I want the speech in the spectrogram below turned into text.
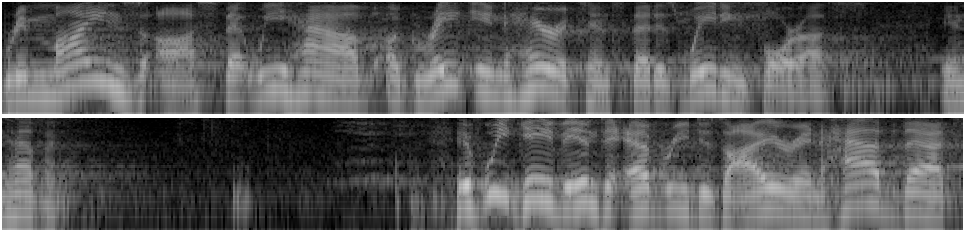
reminds us that we have a great inheritance that is waiting for us in heaven. If we gave in to every desire and had that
